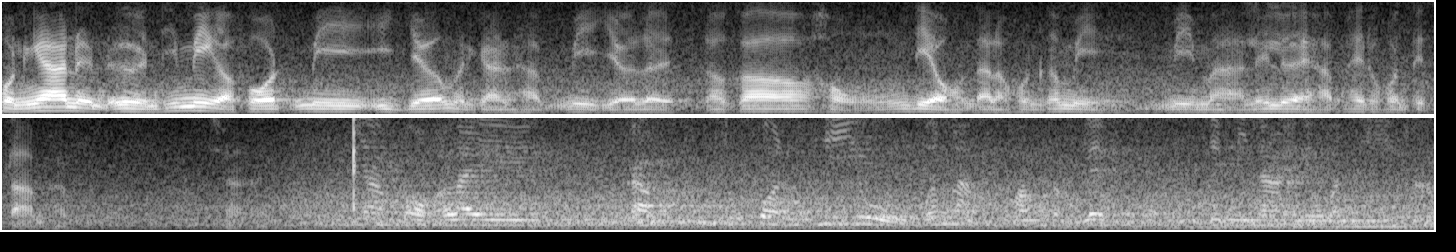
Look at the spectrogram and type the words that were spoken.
ผลงานอื่น ๆ ที่มีกับโฟร์มีอีกเยอะเหมือนกันครับ มีเยอะเลย แล้วก็ของเดี่ยวของแต่ละคนก็มีมีมาเรื่อยๆครับให้ทุกคนติดตามครับใช่อยากบอกอะไรกับทุกคนที่อยู่เบื้องหลังความสำเร็จของเจมินายในวันนี้คะ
